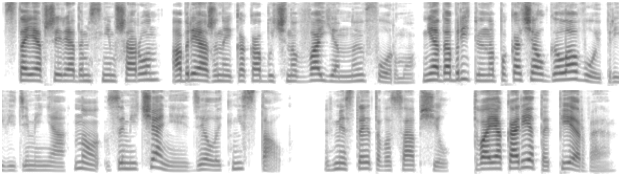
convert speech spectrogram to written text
Стоявший рядом с ним Шарон, обряженный, как обычно, в военную форму, неодобрительно покачал головой при виде меня, но замечания делать не стал. Вместо этого сообщил «Твоя карета первая».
